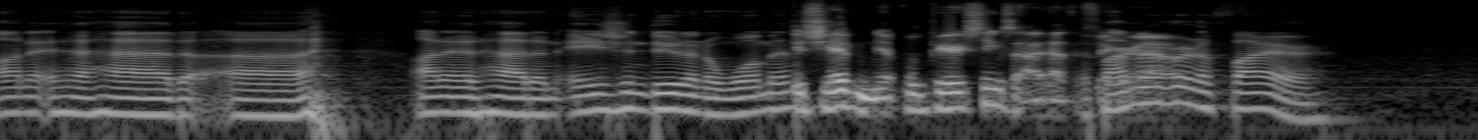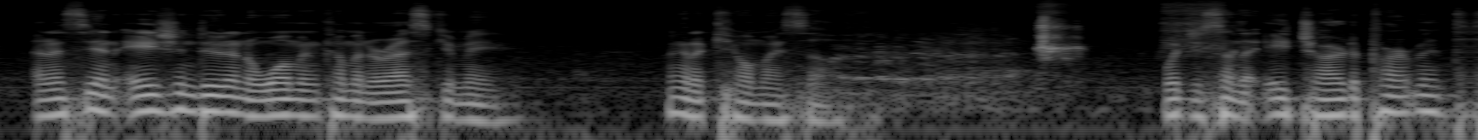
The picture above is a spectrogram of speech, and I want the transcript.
on it had uh, on it had an Asian dude and a woman. Did she have nipple piercings? I'd have to If figure I'm it ever in a fire, and I see an Asian dude and a woman coming to rescue me, I'm gonna kill myself. What'd you send the HR department?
